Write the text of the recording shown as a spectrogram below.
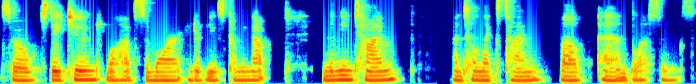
So stay tuned. We'll have some more interviews coming up. In the meantime, until next time, love and blessings.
